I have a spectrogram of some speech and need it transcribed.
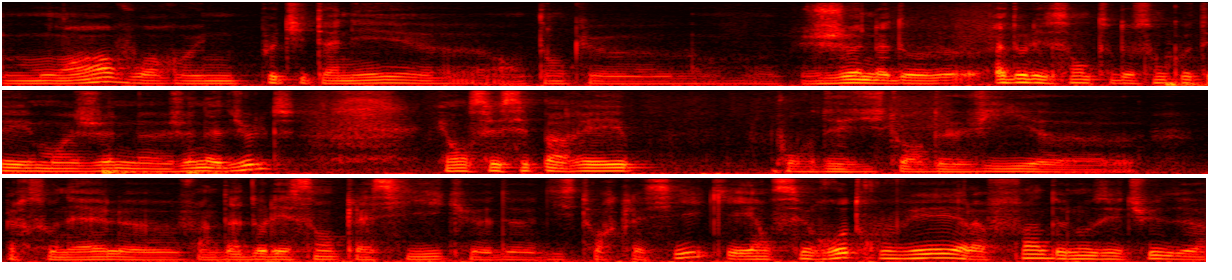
mois, voire une petite année en tant que jeune adolescente de son côté et moi jeune, jeune adulte. Et on s'est séparés pour des histoires de vie euh, personnelle, euh, enfin d'adolescents classiques, d'histoire classique. Et on s'est retrouvés à la fin de nos études,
